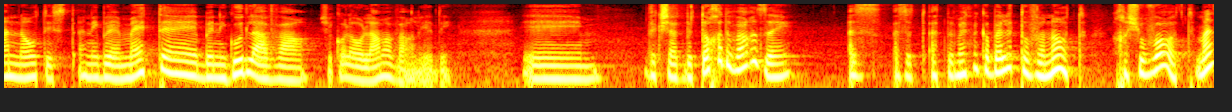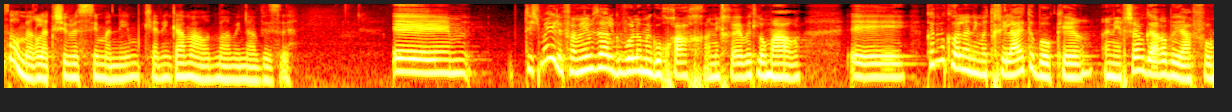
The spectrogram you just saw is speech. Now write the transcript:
unnoticed. אני באמת אה, בניגוד לעבר, שכל העולם עבר לידי. אה, וכשאת בתוך הדבר הזה, אז, אז את, את באמת מקבלת תובנות. חשובות. מה זה אומר להקשיב לסימנים? כי אני גם מאוד מאמינה בזה. אמ, תשמעי, לפעמים זה על גבול המגוחך, אני חייבת לומר. אה, קודם כל, אני מתחילה את הבוקר, אני עכשיו גרה ביפו,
